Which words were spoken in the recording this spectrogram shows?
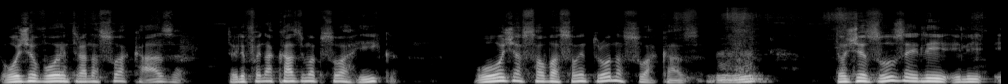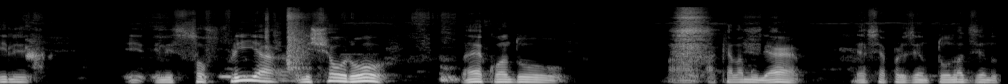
Hoje eu vou entrar na sua casa. Então ele foi na casa de uma pessoa rica. Hoje a salvação entrou na sua casa. Uhum. Então Jesus ele, ele, ele, ele sofria, ele chorou, né, quando a, aquela mulher né, se apresentou lá dizendo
